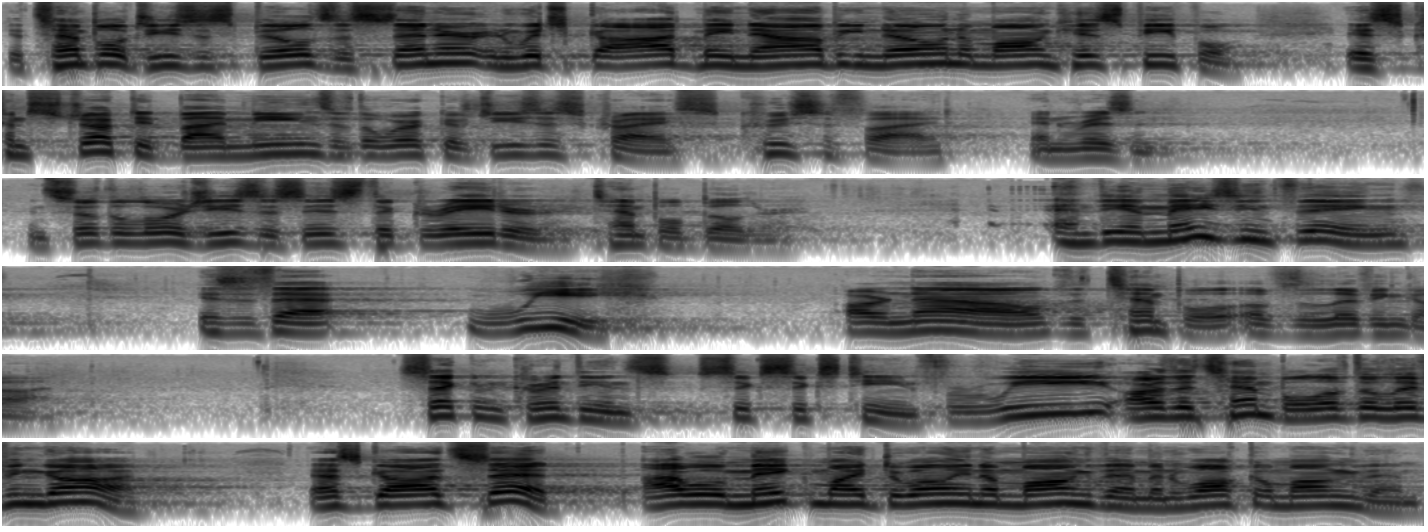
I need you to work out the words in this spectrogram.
The temple Jesus builds, the center in which God may now be known among his people, is constructed by means of the work of Jesus Christ, crucified and risen. And so the Lord Jesus is the greater temple builder. And the amazing thing is that we are now the temple of the living God. 2 Corinthians 6:16 For we are the temple of the living God. As God said, I will make my dwelling among them and walk among them,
